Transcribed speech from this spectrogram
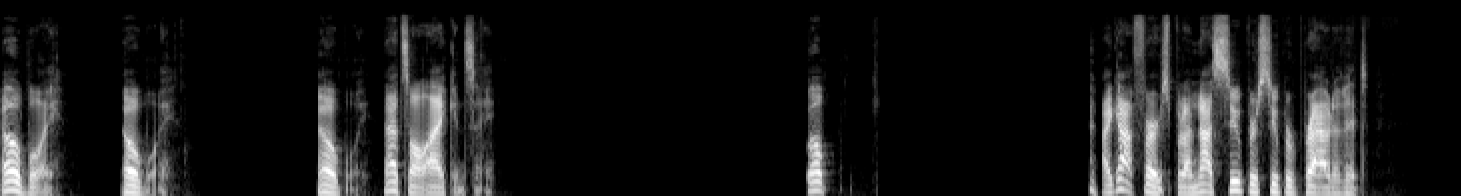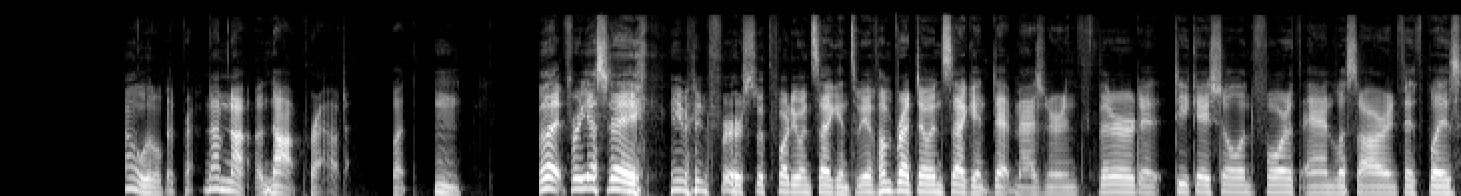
Oh boy. Oh boy. Oh boy. That's all I can say. Well, I got first, but I'm not super, super proud of it. I'm a little bit proud. I'm not uh, not proud, but hmm. But for yesterday, came in first with 41 seconds. We have Humbretto in second, Det Majner in third, DK Scholl in fourth, and Lasar in fifth place.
